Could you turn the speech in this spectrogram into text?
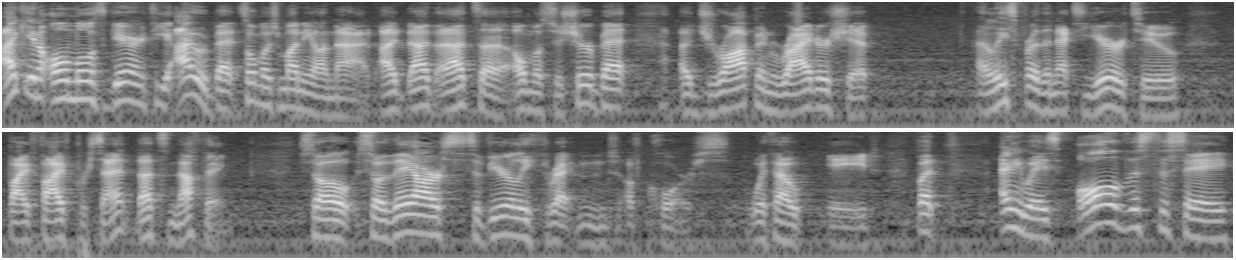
I can almost guarantee I would bet so much money on that. I, that that's a, almost a sure bet. A drop in ridership, at least for the next year or two, by 5%, that's nothing. So, so they are severely threatened, of course, without aid. But anyways, all of this to say,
